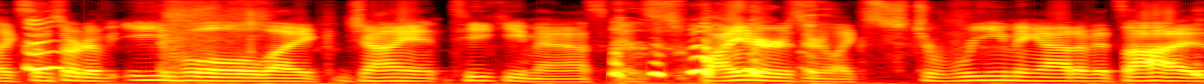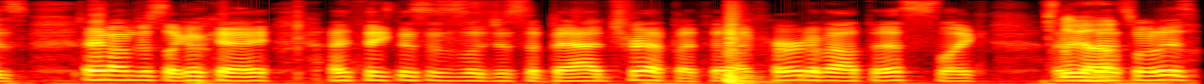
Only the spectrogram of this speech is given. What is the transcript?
like some sort of evil like giant tiki mask, and spiders are like streaming out of its eyes. And I'm just like, okay, I think this is a, just a bad trip. I th- I've heard about this. Like, I think Yeah. that's what it is.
